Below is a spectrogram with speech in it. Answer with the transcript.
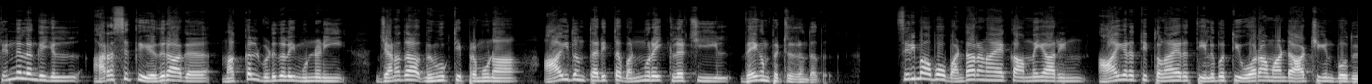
தென்னிலங்கையில் அரசுக்கு எதிராக மக்கள் விடுதலை முன்னணி ஜனதா விமுக்தி பிரமுனா ஆயுதம் தரித்த வன்முறை கிளர்ச்சியில் வேகம் பெற்றிருந்தது. சிரிமாபோ பண்டாரநாயக்க அம்மையாரின் ஆயிரத்தி தொள்ளாயிரத்தி எழுபத்தி ஓராம் ஆண்டு ஆட்சியின் போது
